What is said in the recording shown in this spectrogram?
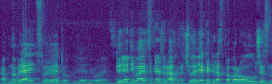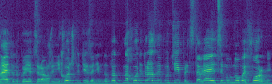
Обновляет свою эту. Переодевается. Переодевается каждый раз. Уже человек один раз поборол, уже знает, кто такой Ецера, он же не хочет идти за ним. Но тот находит разные пути, представляется ему в новой форме,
